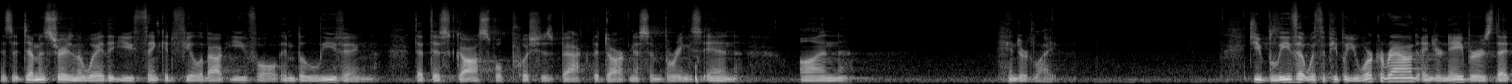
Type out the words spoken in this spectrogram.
Is it demonstrated in the way that you think and feel about evil and believing that this gospel pushes back the darkness and brings in unhindered light? Do you believe that with the people you work around and your neighbors that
